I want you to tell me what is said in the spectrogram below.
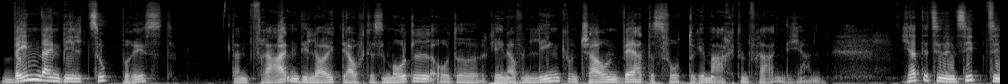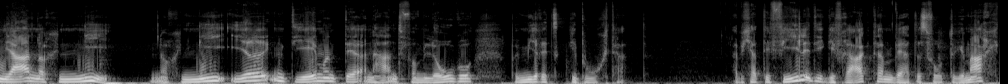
wenn dein Bild super ist, dann fragen die Leute auch das Model oder gehen auf einen Link und schauen, wer hat das Foto gemacht und fragen dich an. Ich hatte jetzt in den 17 Jahren noch nie, noch nie irgendjemand, der anhand vom Logo bei mir jetzt gebucht hat. Aber ich hatte viele, die gefragt haben, wer hat das Foto gemacht.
